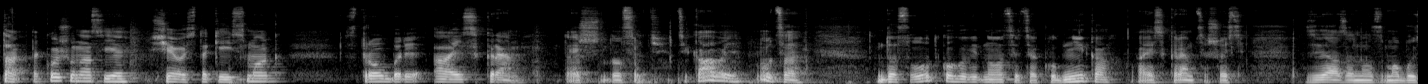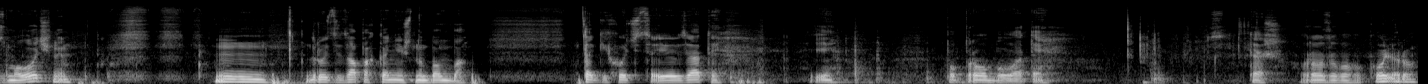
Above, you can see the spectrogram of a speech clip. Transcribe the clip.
Так, також у нас є ще ось такий смак Strawberry Ice Cream. Теж досить цікавий. Ну, це до солодкого відноситься, клубніка, Ice Cream це щось зв'язано з, мабуть, з молочним. М, Друзі, запах, звісно, бомба. Так і хочеться її взяти і попробувати. Теж розового кольору.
